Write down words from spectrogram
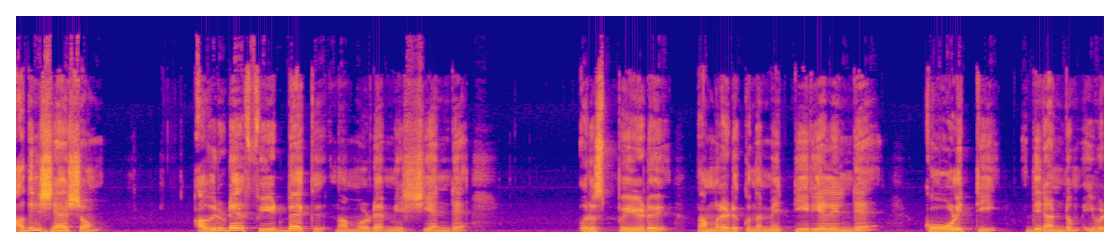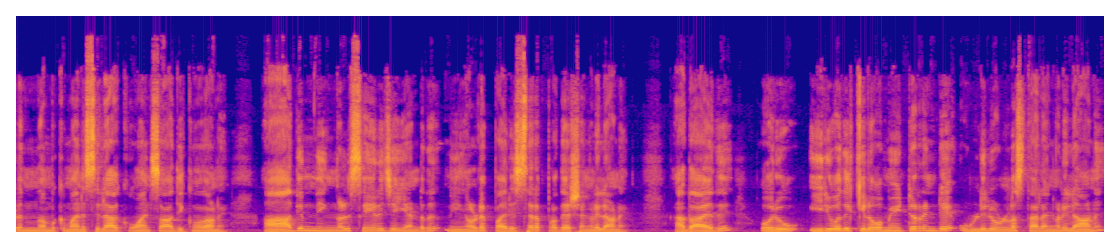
അതിനുശേഷം അവരുടെ ഫീഡ്ബാക്ക് നമ്മളുടെ മെഷീന്റെ ഒരു സ്പീഡ് നമ്മൾ എടുക്കുന്ന മെറ്റീരിയലിന്റെ ക്വാളിറ്റി ഇത് രണ്ടും ഇവിടെ നിന്ന് നമുക്ക് മനസ്സിലാക്കുവാൻ സാധിക്കുന്നതാണ്. ആദ്യം നിങ്ങൾ സെയിൽ ചെയ്യേണ്ടത് നിങ്ങളുടെ പരിസര പ്രദേശങ്ങളിലാണ്. അതായത് ഒരു ഇരുപത് കിലോമീറ്ററിന്റെ ഉള്ളിലുള്ള സ്ഥലങ്ങളിലാണ്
